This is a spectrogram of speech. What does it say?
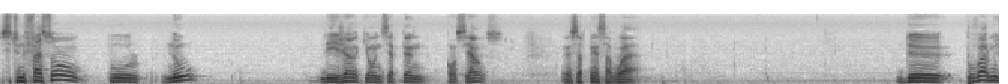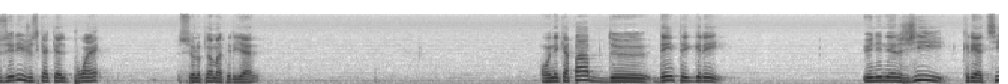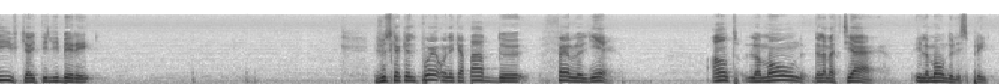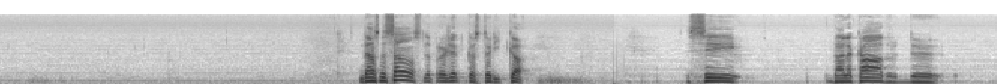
C'est une façon pour nous, les gens qui ont une certaine conscience, un certain savoir, de pouvoir mesurer jusqu'à quel point, sur le plan matériel, on est capable d'intégrer une énergie créative qui a été libérée jusqu'à quel point on est capable de faire le lien entre le monde de la matière et le monde de l'esprit. Dans ce sens, le projet de Costa Rica, c'est dans le cadre de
